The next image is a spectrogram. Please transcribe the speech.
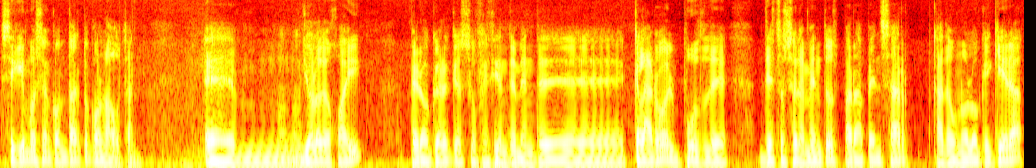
seguimos en contacto con la OTAN. Eh, Yo lo dejo ahí, pero creo que es suficientemente claro el puzzle de estos elementos para pensar cada uno lo que quiera.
